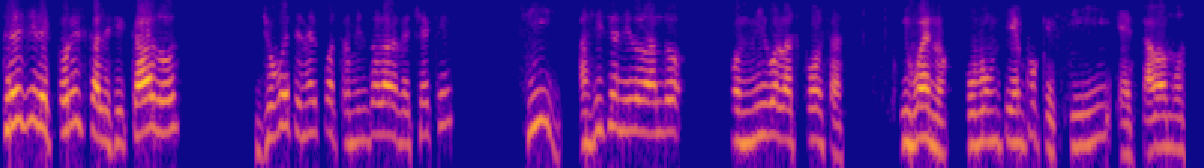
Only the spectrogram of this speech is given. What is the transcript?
tres directores calificados, yo voy a tener cuatro mil dólares de cheque. Sí, así se han ido dando conmigo las cosas. Y bueno, hubo un tiempo que sí estábamos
